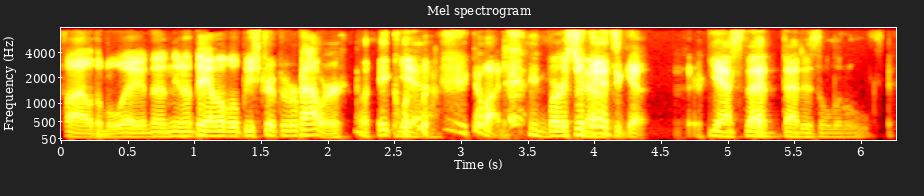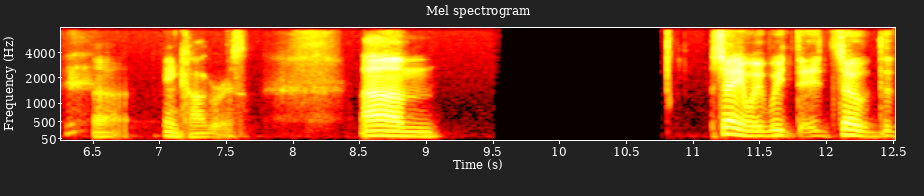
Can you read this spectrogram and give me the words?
file them away, and then you know Pamela will be stripped of her power. Like, Yeah. come on, Mercer, No. get together. yes, that that is a little uh, incongruous. Um. So anyway, we so the,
